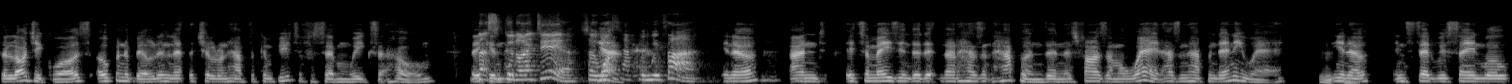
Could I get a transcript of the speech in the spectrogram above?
the logic was open a building, let the children have the computer for seven weeks at home. They That's can, a good idea. So Yeah. what's happened with that? you know, and it's amazing that it, that hasn't happened. And as far as I'm aware, it hasn't happened anywhere. You know, instead we're saying, well,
